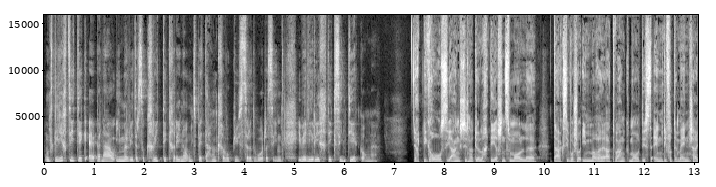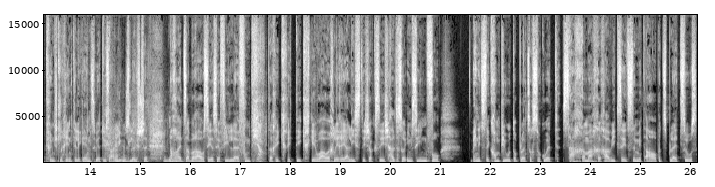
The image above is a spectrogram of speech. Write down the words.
und gleichzeitig eben auch immer wieder so Kritikerinnen und Bedenken, die geäußert worden sind. In welche Richtung sind die gegangen? Ja, die große Angst ist natürlich erstens einmal äh, da gewesen, wo schon immer äh, an die Wand gemalt ist, das Ende von der Menschheit, künstliche Intelligenz wird uns alle auslöschen. mhm. Nachher hat es aber auch sehr, sehr viel äh, fundiertere Kritik gegeben, die auch ein bisschen realistischer war, halt so im Sinn von, wenn jetzt der Computer plötzlich so gut Sachen machen kann, wie sieht es denn mit Arbeitsplätzen aus?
